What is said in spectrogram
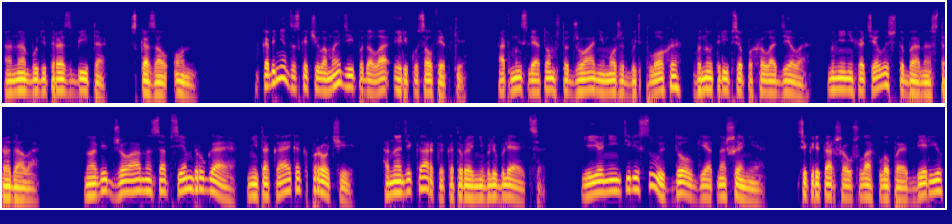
Она будет разбита», — сказал он. В кабинет заскочила Мэдди и подала Эрику салфетки. От мысли о том, что Джоанне может быть плохо, внутри все похолодело. Мне не хотелось, чтобы она страдала. Но ведь Джоанна совсем другая, не такая, как прочие. Она дикарка, которая не влюбляется. Ее не интересуют долгие отношения. Секретарша ушла, хлопая дверью,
